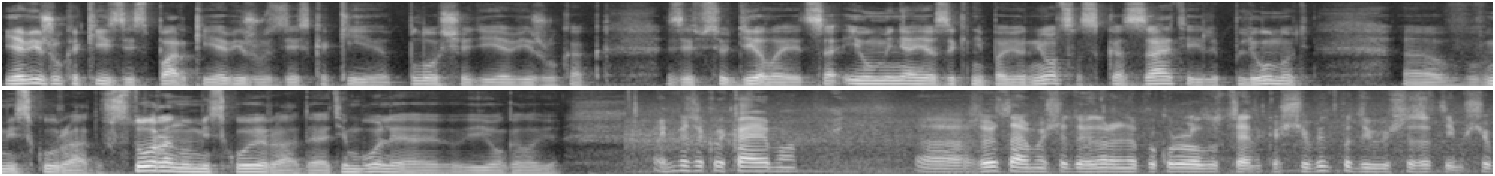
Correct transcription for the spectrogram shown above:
Я вижу, какие здесь парки, я вижу здесь какие площади, я вижу, как здесь все делается. И у меня язык не повернется сказать или плюнуть э, в міську раду, в сторону міської ради, а тим більше її голові. І Ми закликаємо, е, звертаємося до Генерального прокурора Луценка, щоб він подивився за тим, щоб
